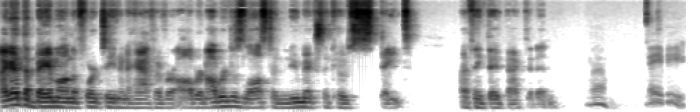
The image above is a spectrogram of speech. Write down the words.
I got the Bama on the 14 and a half over Auburn. Auburn just lost to New Mexico State. I think they backed it in. Maybe.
